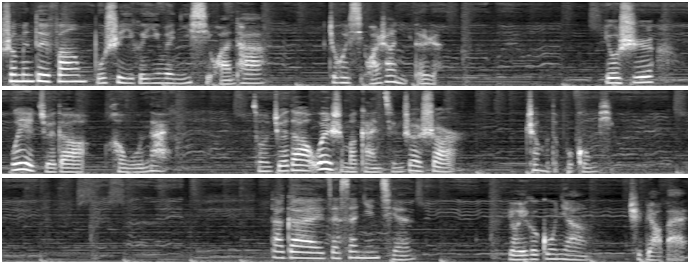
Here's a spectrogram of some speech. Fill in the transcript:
说明对方不是一个因为你喜欢他，就会喜欢上你的人。有时我也觉得很无奈，总觉得为什么感情这事儿这么的不公平。大概在三年前，有一个姑娘去表白，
